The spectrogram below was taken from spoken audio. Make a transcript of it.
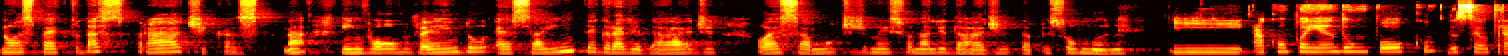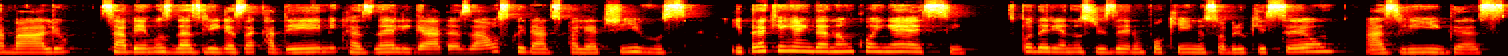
no aspecto das práticas, né, envolvendo essa integralidade ou essa multidimensionalidade da pessoa humana. E acompanhando um pouco do seu trabalho, sabemos das ligas acadêmicas, né, ligadas aos cuidados paliativos. E para quem ainda não conhece, poderia nos dizer um pouquinho sobre o que são as ligas,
